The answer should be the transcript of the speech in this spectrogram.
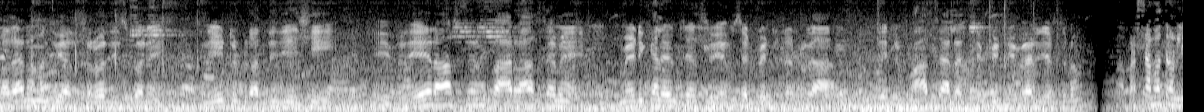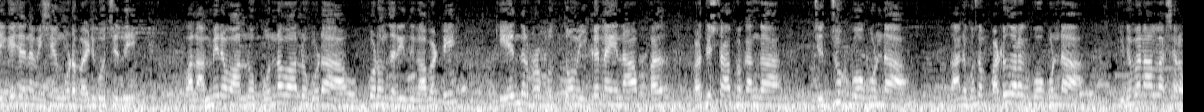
ప్రధానమంత్రి గారు చొరవ తీసుకొని నీటు రద్దు చేసి ఏ రాష్ట్రానికి ఆ రాష్ట్రమే మెడికల్ ఎంట్రన్స్ వెబ్సైట్ పెట్టేటట్టుగా దీన్ని మార్చాలని చెప్పి డిమాండ్ చేస్తున్నాం. ప్రశ్నపత్రం లీకేజ్ అయిన విషయం కూడా బయటకు వచ్చింది. వాళ్ళు అమ్మిన వాళ్ళు కొన్న వాళ్ళు కూడా ఒప్పుకోవడం జరిగింది కాబట్టి కేంద్ర ప్రభుత్వం ఇకనైనా ప్రతిష్టాత్మకంగా జడ్జుకు పోకుండా దానికోసం పట్టుదలకు పోకుండా ఇరవై నాలుగు లక్షల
